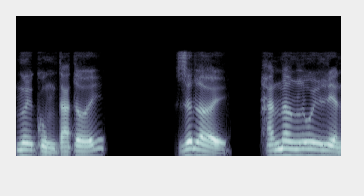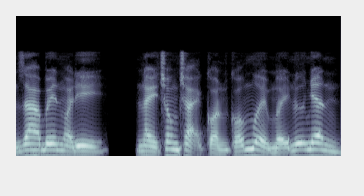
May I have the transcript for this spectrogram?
ngươi cùng ta tới. Dứt lời, hắn nâng lui liền ra bên ngoài đi, này trong trại còn có mười mấy nữ nhân,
